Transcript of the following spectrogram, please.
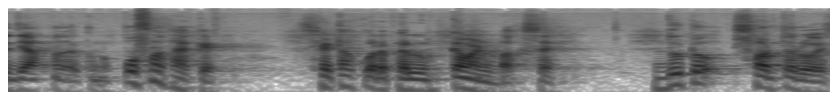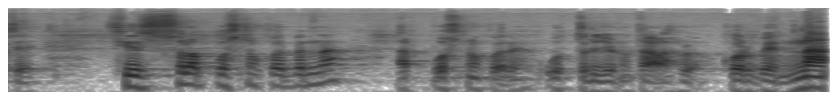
যদি আপনাদের কোনো প্রশ্ন থাকে সেটা করে ফেলুন কমেন্ট বক্সে দুটো শর্ত রয়েছে। শিশুসুলভ প্রশ্ন করবেন না আর প্রশ্ন করে উত্তরের জন্য তাড়াহুড়ো করবেন না।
